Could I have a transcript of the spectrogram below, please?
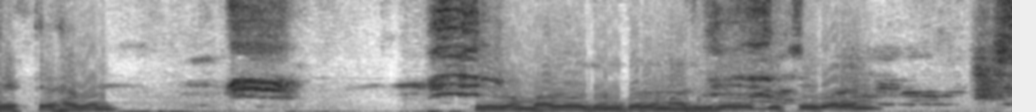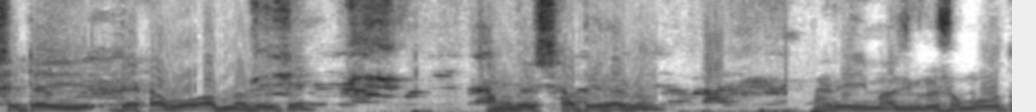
দেখতে থাকুন কীরকম ভাবে ওজন করে মাছগুলো বিক্রি করেন, সেটাই দেখাবো আপনাদেরকে। আমাদের সাথে থাকুন। আর এই মাছগুলো সম্ভবত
